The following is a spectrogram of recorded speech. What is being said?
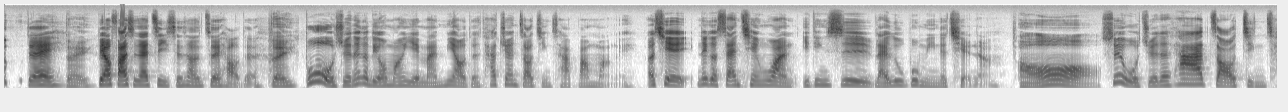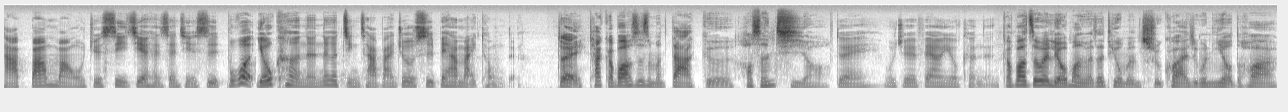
对对，不要发生在自己身上是最好的。对，不过我觉得那个流氓也蛮妙的，他居然找警察帮忙哎，而且那个三千万一定是来路不明的钱呐、啊。哦，所以我觉得他找警察帮忙，我觉得是一件很神奇的事。不过有可能那个警察本来就是被他买通的。对，他搞不好是什么大哥，好神奇哦。对，我觉得非常有可能。搞不好这位流氓有在听我们出快，如果你有的话，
